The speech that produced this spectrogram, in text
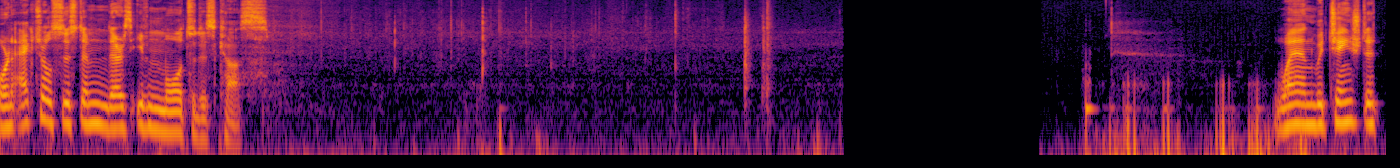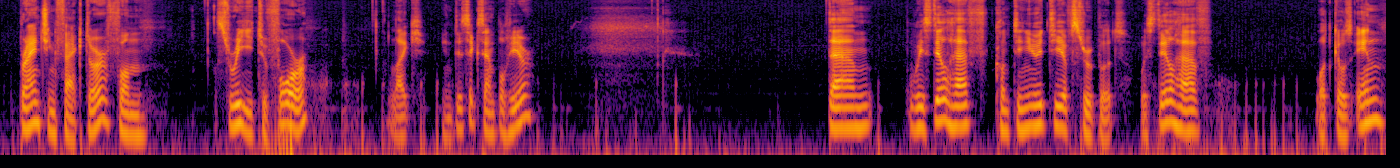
For an actual system there's even more to discuss. When we change the branching factor from 3 to 4, like in this example here, then we still have continuity of throughput. We still have what goes in,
